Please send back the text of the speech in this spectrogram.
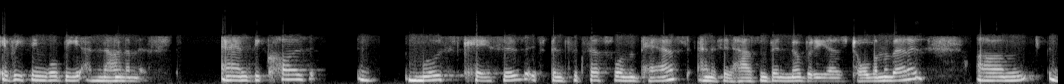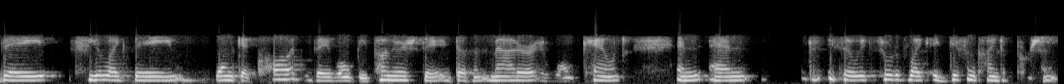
Everything will be anonymous. And because most cases it's been successful in the past, and if it hasn't been, nobody has told them about it. Um, they feel like they won't get caught, they won't be punished, they, it doesn't matter, it won't count, and and so it's sort of like a different kind of person.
